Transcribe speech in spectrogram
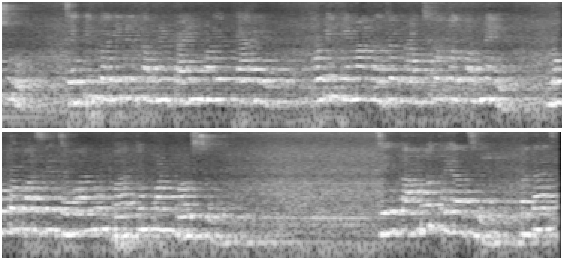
કરીશું જેથી કરીને તમને ટાઈમ મળે ત્યારે થોડીક એમાં નજર નાખશો તો તમને લોકો પાસે જવાનું ભાતું પણ મળશે. જે કામો થયા છે, બધા જ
